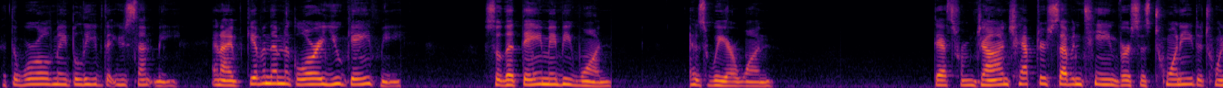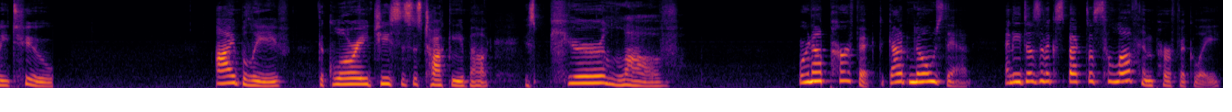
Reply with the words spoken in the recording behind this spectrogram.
that the world may believe that you sent me, and I have given them the glory you gave me, so that they may be one, as we are one. That's from John chapter 17, verses 20 to 22. I believe the glory Jesus is talking about is pure love we're not perfect. God knows that. And He doesn't expect us to love Him perfectly.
